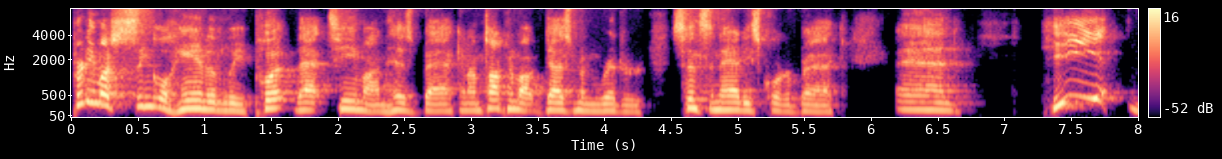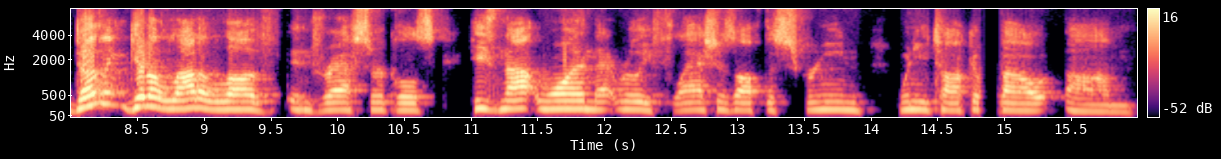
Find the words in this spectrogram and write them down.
pretty much single handedly put that team on his back. And I'm talking about Desmond Ridder, Cincinnati's quarterback. And he doesn't get a lot of love in draft circles. He's not one that really flashes off the screen when you talk about, um,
